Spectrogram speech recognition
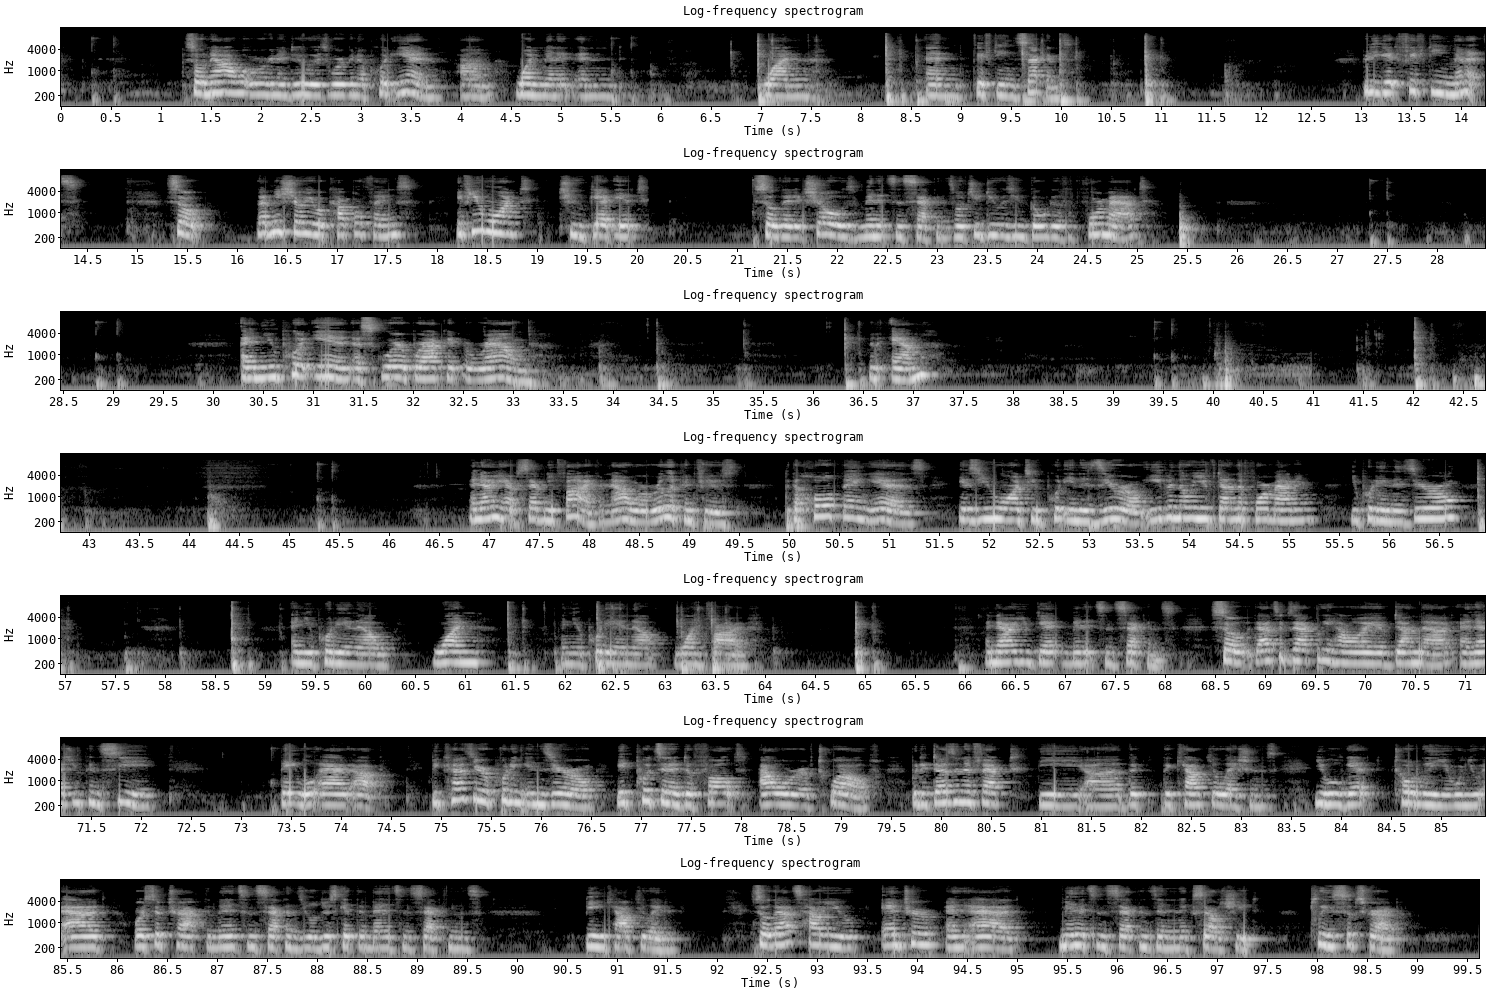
So now what we're going to do is we're going to put in um, one minute and one and 15 seconds but you get 15 minutes. So let me show you a couple things. If you want to get it so that it shows minutes and seconds, what you do is you go to the format. And you put in a square bracket around an M. And now you have 75 and now we're really confused the whole thing is is you want to put in a zero. Even though you've done the formatting you put in a zero and you put in a one and you put in a one five. And now you get minutes and seconds. So that's exactly how I have done that. And as you can see they will add up. Because you're putting in zero, it puts in a default hour of 12, but it doesn't affect the, uh, the, the calculations. You will get totally, when you add or subtract the minutes and seconds, you'll just get the minutes and seconds being calculated. So that's how you enter and add minutes and seconds in an Excel sheet. Please subscribe.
